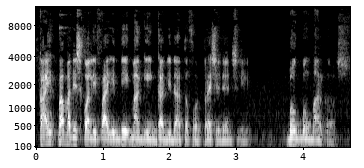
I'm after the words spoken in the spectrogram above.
kahit pa ma-disqualify, hindi maging kandidato for presidency, Bongbong Marcos,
